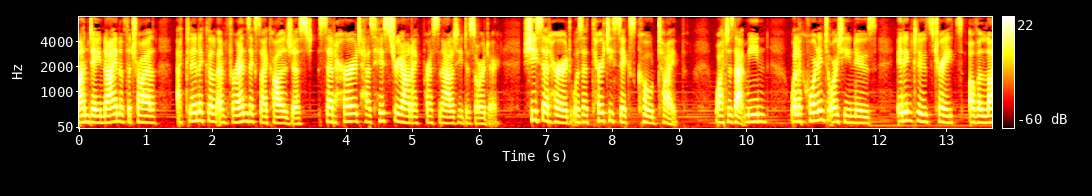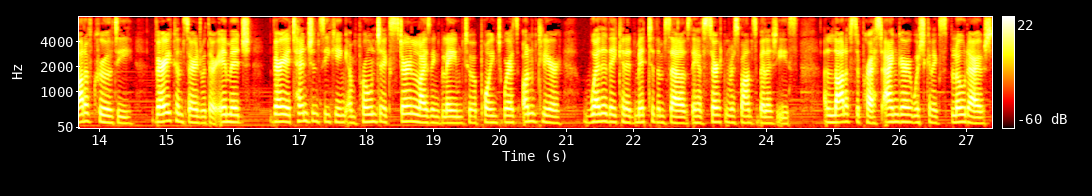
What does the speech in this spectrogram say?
On day nine of the trial, a clinical and forensic psychologist said Heard has histrionic personality disorder. She said Heard was a 36 code type. What does that mean? Well, according to RT News, it includes traits of a lot of cruelty, very concerned with their image, very attention seeking, and prone to externalizing blame to a point where it's unclear whether they can admit to themselves they have certain responsibilities, a lot of suppressed anger which can explode out,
